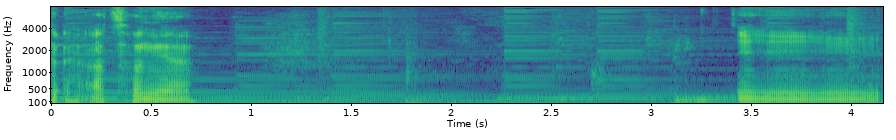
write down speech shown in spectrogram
a co nie. I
